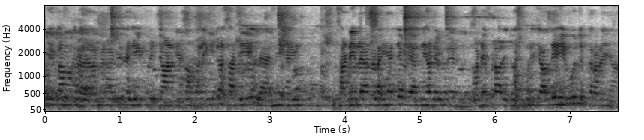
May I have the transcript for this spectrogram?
ਇਹ ਕੰਮ ਕਰਾਇਆ ਮੇਰਾ ਵੀ ਅਸੀਂ ਕੋਈ ਜਾਣ ਕੇ ਕੰਮ ਨਹੀਂ ਕੀਤਾ। ਸਾਡੀ ਇਹ ਲੈਣ ਨਹੀਂ ਹੈਗੀ। ਸਾਡੀ ਲੈਣ ਲੜਾਈਆਂ ਝਗੜਿਆਂ ਦੀ ਸਾਡੇ ਸਾਡੇ ਭਰਾ ਦੀ ਦੁਸ਼ਮਣੀ ਚੱਲਦੀ ਸੀ ਉਹ ਚੱਕਰ ਵਾਲੇ ਆ।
